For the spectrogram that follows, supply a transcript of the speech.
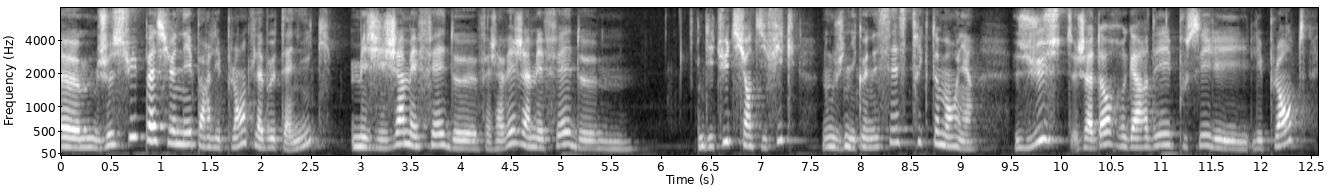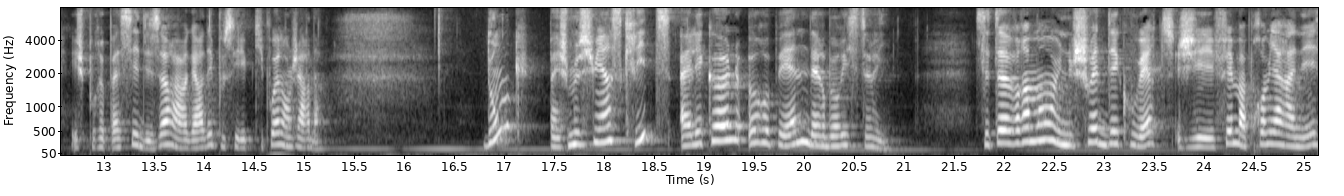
euh, je suis passionnée par les plantes, la botanique, mais j'ai jamais fait de, enfin j'avais jamais fait de d'études scientifiques, donc je n'y connaissais strictement rien. Juste, j'adore regarder pousser les, plantes et je pourrais passer des heures à regarder pousser les petits pois dans le jardin. Donc, bah, je me suis inscrite à l'école européenne d'herboristerie. C'était vraiment une chouette découverte. J'ai fait ma première année,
